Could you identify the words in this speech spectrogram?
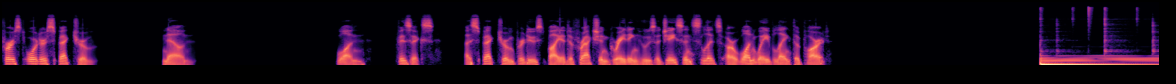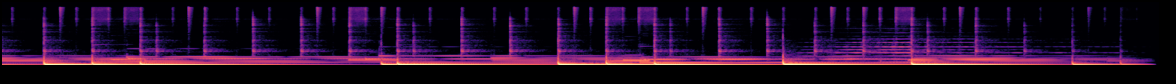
First order spectrum. Noun. 1. Physics, a spectrum produced by a diffraction grating whose adjacent slits are one wavelength apart.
